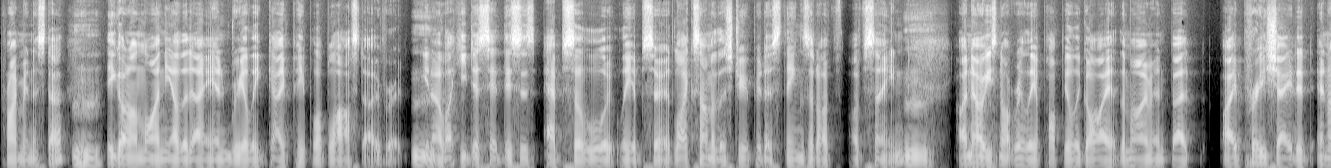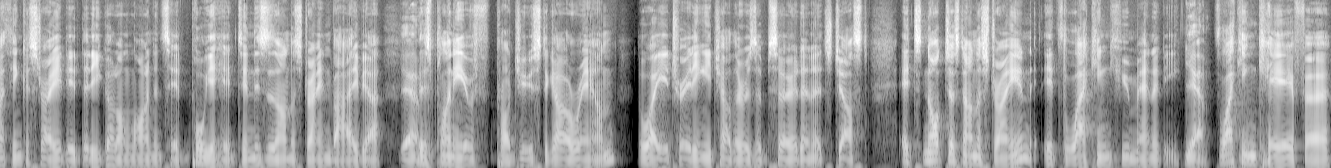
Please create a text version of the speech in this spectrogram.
prime minister. Mm-hmm. He got online the other day and really gave people a blast over it. Mm. You know, like he just said, this is absolutely absurd. Like some of the stupidest things that I've I've seen. Mm. I know he's not really a popular guy at the moment, but I appreciated, and I think Australia did, that he got online and said, pull your heads in. This is un-Australian behaviour. Yeah. There's plenty of produce to go around. The way you're treating each other is absurd. And it's just, it's not just un-Australian, it's lacking humanity. Yeah. It's lacking care for,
